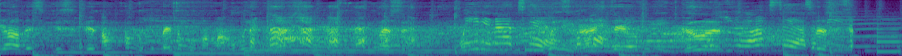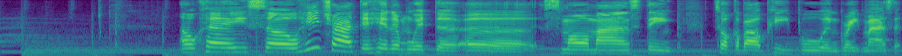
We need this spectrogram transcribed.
Y'all, this this is this, I'm, I'm with the baby. I'm with my mama. We eat lunch. listen, We eating we oxtails. eat Look at that. oxtails. We eat Okay, so he tried to hit him with the uh small minds think, talk about people and great minds. That,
